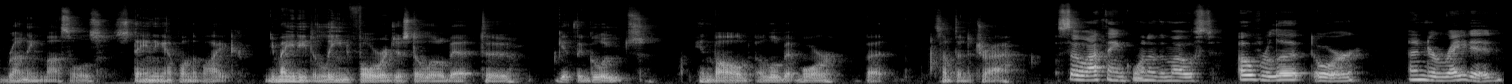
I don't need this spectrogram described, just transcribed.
running muscles, standing up on the bike. You may need to lean forward just a little bit to get the glutes involved a little bit more, but something to try. So I think one of the most overlooked or underrated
